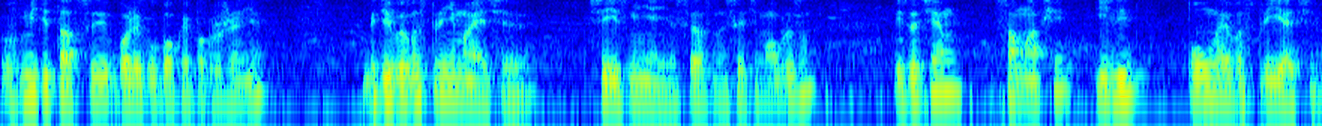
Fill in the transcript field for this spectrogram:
в медитации, более глубокое погружение, где вы воспринимаете все изменения, связанные с этим образом. И затем самадхи или полное восприятие.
